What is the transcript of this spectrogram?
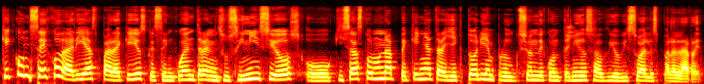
¿qué consejo darías para aquellos que se encuentran en sus inicios o quizás con una pequeña trayectoria en producción de contenidos audiovisuales para la red?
